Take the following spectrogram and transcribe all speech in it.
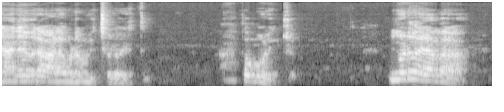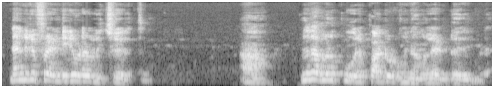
ഞാൻ ഒരാളെ ഇവിടെ വിളിച്ചോട് വരുത്തും. അപ്പൊ പൊളിക്കും. ഇങ്ങോട്ട് വരാൻ പറ. ഞാൻ എന്റെ ഒരു ഫ്രണ്ടിനെ ഇവിടെ വിളിച്ചു വരുത്തും. ആ എന്നിട്ട് അങ്ങോട്ട് പൂരപ്പാട്ട് കൊടുക്കും. ഞങ്ങൾ രണ്ടുപേരും കൂടെ.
